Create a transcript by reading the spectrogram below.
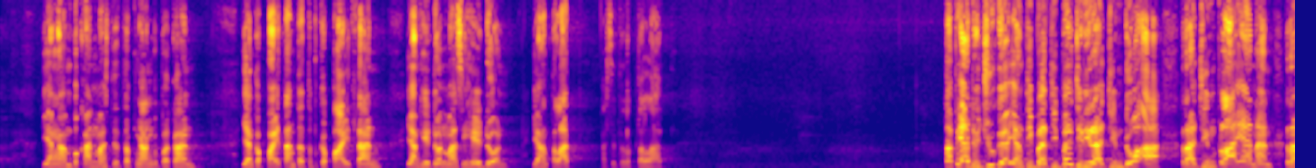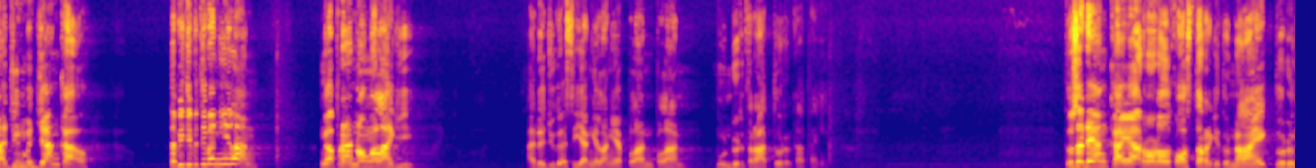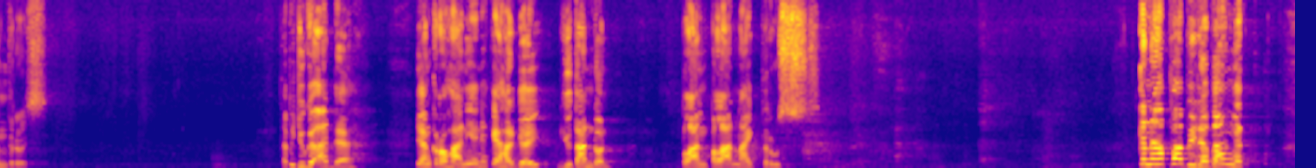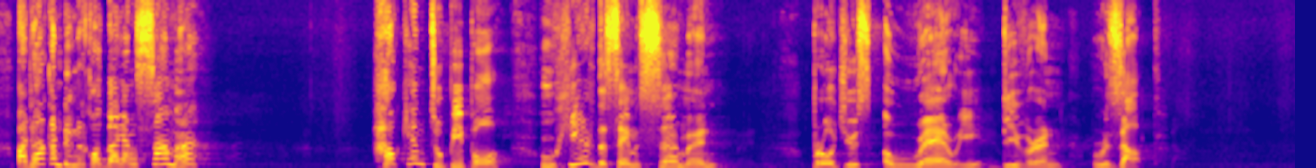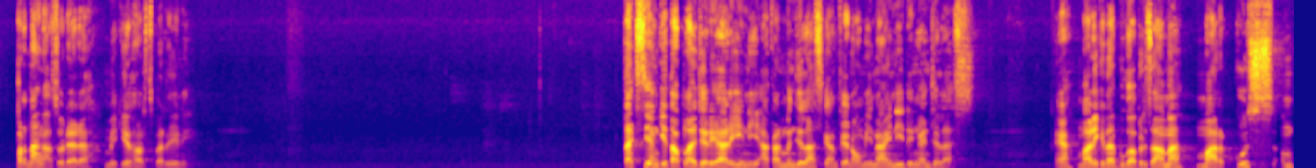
Yang ngambekan masih tetap ngambekan, yang kepahitan tetap kepahitan, yang hedon masih hedon, yang telat masih tetap telat. Tapi ada juga yang tiba-tiba jadi rajin doa, rajin pelayanan, rajin menjangkau, tapi tiba-tiba ngilang. Nggak pernah nongol lagi. Ada juga sih yang ngilangnya pelan-pelan, mundur teratur katanya. Terus ada yang kayak roller coaster gitu, naik turun terus. Tapi juga ada yang kerohaniannya kayak harga Yutandon. Pelan-pelan naik terus. Kenapa beda banget? Padahal kan dengar khotbah yang sama. How can two people who hear the same sermon produce a very different result? Pernah nggak saudara mikir hal seperti ini? Teks yang kita pelajari hari ini akan menjelaskan fenomena ini dengan jelas. Ya, mari kita buka bersama Markus 4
